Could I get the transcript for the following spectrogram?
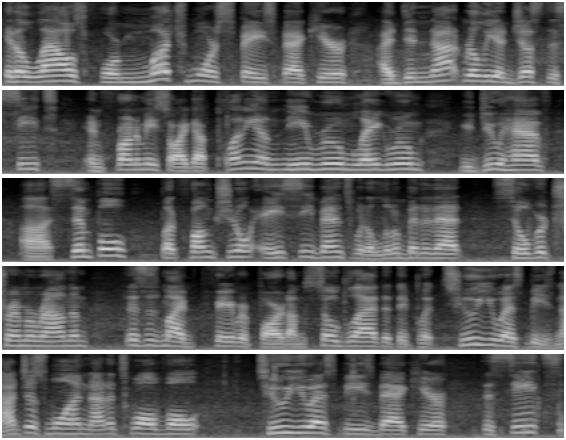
it allows for much more space back here. I did not really adjust the seats in front of me, so I got plenty of knee room, leg room. You do have uh, simple but functional AC vents with a little bit of that silver trim around them. This is my favorite part. I'm so glad that they put two USBs, not just one, not a 12 volt, two USBs back here. The seats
